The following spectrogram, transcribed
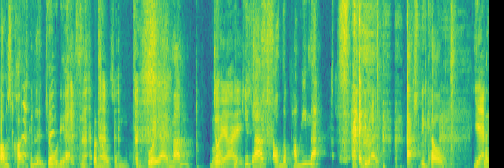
I was quite good at Geordie accents when I was in. Why, I man? Don't aye? put it out on the poggy map. Anyway, Ashley Cole. Yeah.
